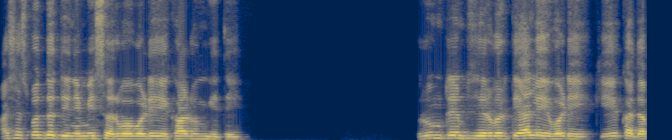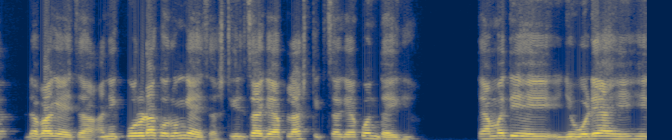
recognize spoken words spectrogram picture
अशाच पद्धतीने मी सर्व वडे हे काढून घेते. रूम टेम्परेचरवरती आले वडे की एखादा डबा घ्यायचा आणि कोरडा करून घ्यायचा. स्टीलचा घ्या प्लास्टिकचा घ्या कोणताही घ्या. त्यामध्ये हे जे वडे आहे हे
